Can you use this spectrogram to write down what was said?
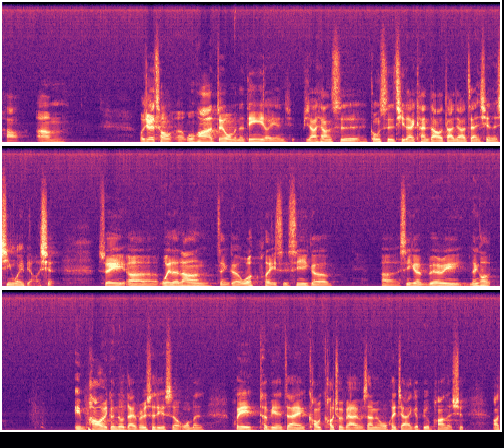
好，嗯。我觉得从呃文化对我们的定义而言，比较像是公司期待看到大家展现的行为表现。所以呃，为了让整个 workplace 是一个呃是一个 very 能够 empower 更多 diversity 的时候，我们会特别在 cultural value 上面，我会加一个 build partnership。啊，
